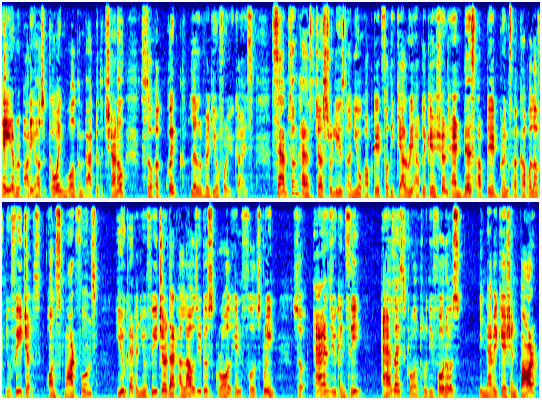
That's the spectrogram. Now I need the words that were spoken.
Hey everybody, how's it going? Welcome back to the channel. So a quick little video for you guys. Samsung has just released a new update for the gallery application and this update brings a couple of new features. On smartphones, you get a new feature that allows you to scroll in full screen. So as you can see, as I scroll through the photos, the navigation bar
